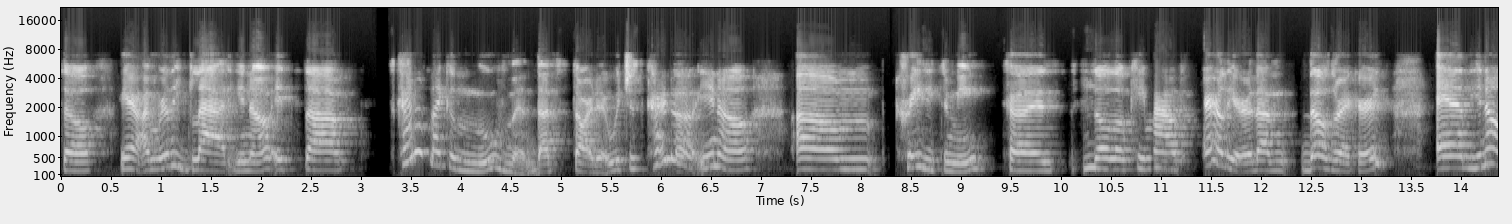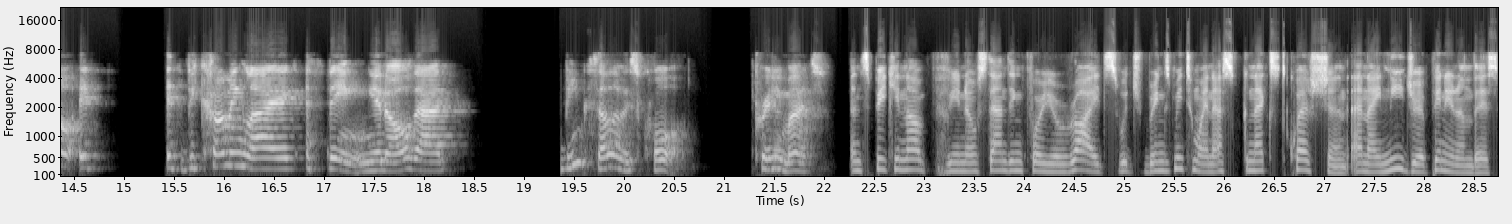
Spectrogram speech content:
So yeah, I'm really glad, you know, it's uh, it's kind of like a movement that started, which is kind of you know um crazy to me because Mm. solo came out earlier than those records and you know it's it's becoming like a thing you know that being solo is cool pretty Yeah. much and speaking up, you know, standing for your rights, which brings me to my next next question, and I need your opinion on this.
